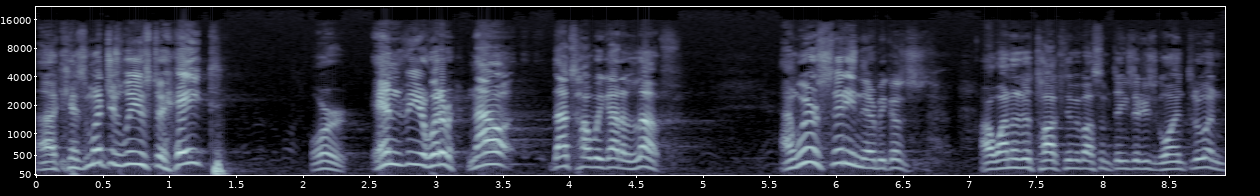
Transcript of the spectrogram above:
Uh, as much as we used to hate or envy or whatever, now that's how we got to love. And we were sitting there because I wanted to talk to him about some things that he's going through. And,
